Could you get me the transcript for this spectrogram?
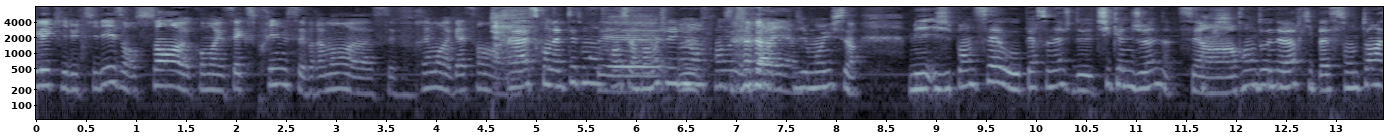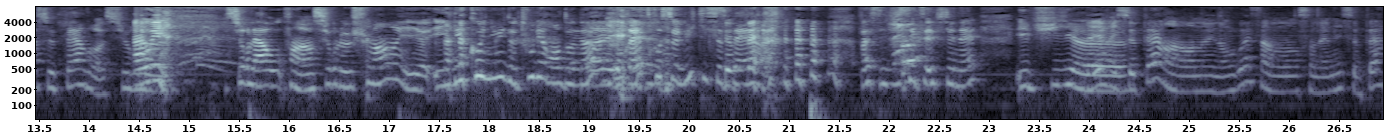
l'anglais qu'il utilise, on sent euh, comment il s'exprime. C'est vraiment, euh, c'est vraiment agaçant. Ah, ce qu'on a peut-être moins en France. Enfin, moi, je l'ai lu Mm. en France. J'ai moins eu ça. Mais j'ai pensé au personnage de Chicken John. C'est un randonneur qui passe son temps à se perdre sur Ah euh, oui, sur la enfin sur le chemin et, et il est connu de tous les randonneurs Ouais. pour être celui qui se, Se perd. enfin c'est juste exceptionnel. Et puis euh, d'ailleurs, il se perd. hein, On a une angoisse. À un moment, son ami se perd.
